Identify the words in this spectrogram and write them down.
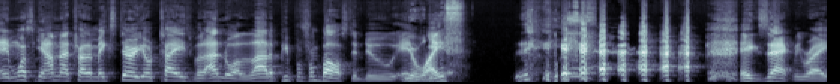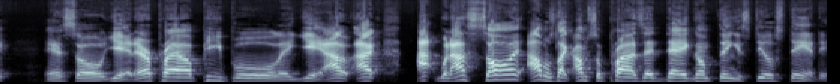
and once again, I'm not trying to make stereotypes, but I know a lot of people from Boston do. Your wife? exactly right. And so, yeah, they're proud people, and yeah, I, I, I, when I saw it, I was like, I'm surprised that daggum thing is still standing,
